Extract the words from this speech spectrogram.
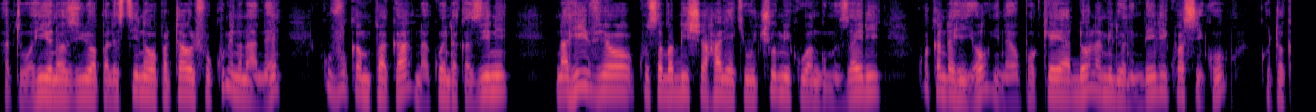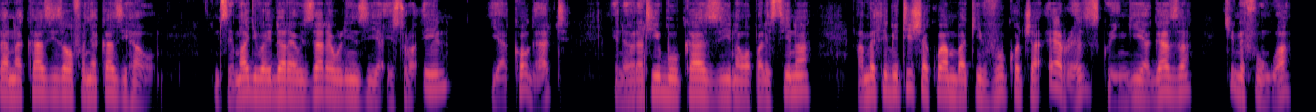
hatua hiyo inawazuia Wapalestina wapatao elfu kumi na nane kuvuka mpaka na kwenda kazini na hivyo kusababisha hali ya kiuchumi kuwa ngumu zaidi kwa kanda hiyo inayopokea dola milioni mbili kwa siku kutokana na kazi za wafanyakazi hao. Msemaji wa idara ya wizara ya ulinzi ya Israel ya Kogat inayoratibu kazi na Wapalestina amethibitisha kwamba kivuko cha Erez kuingia Gaza kimefungwa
